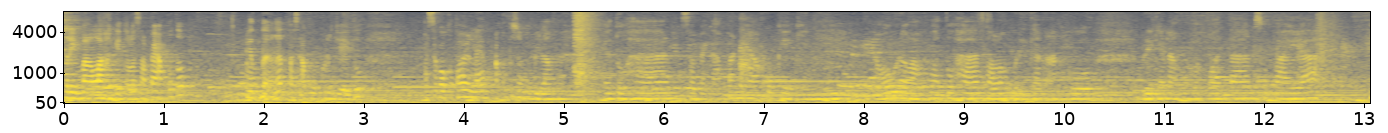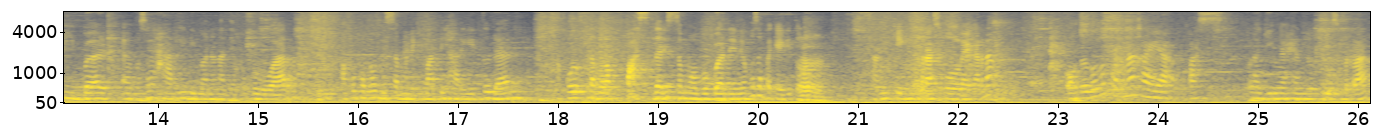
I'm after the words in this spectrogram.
terima lah gitu loh. Sampai aku tuh inget banget pas aku kerja itu pas aku ke toilet aku tuh sampai bilang ya Tuhan sampai kapan ya aku kayak gini? Aku udah gak kuat Tuhan tolong berikan aku berikan aku kekuatan supaya tiba eh, maksudnya hari di mana nanti aku keluar aku pokoknya bisa menikmati hari itu dan aku terlepas dari semua beban ini. Aku sampai kayak gitu loh. Saking stressfulnya karena waktu itu tuh pernah kayak pas lagi ngehandle case berat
